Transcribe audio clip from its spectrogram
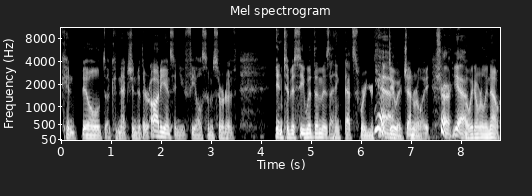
can build a connection to their audience and you feel some sort of intimacy with them is, I think that's where you're going to do it generally. Sure. Yeah. but we don't really know.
